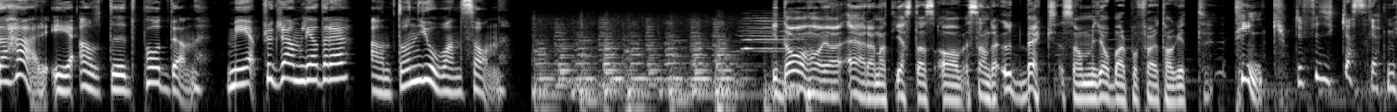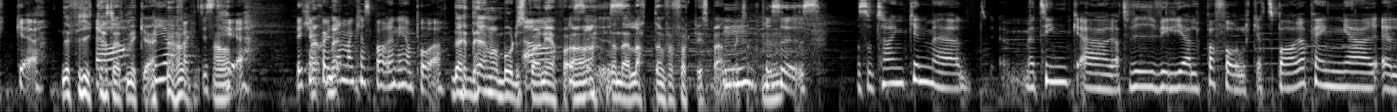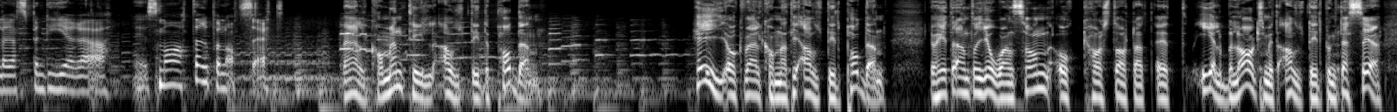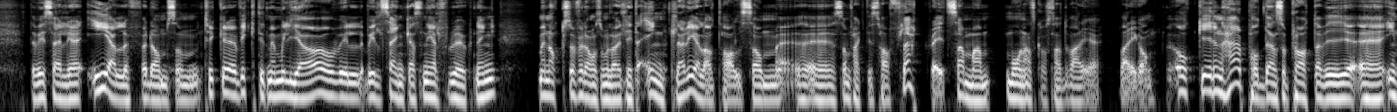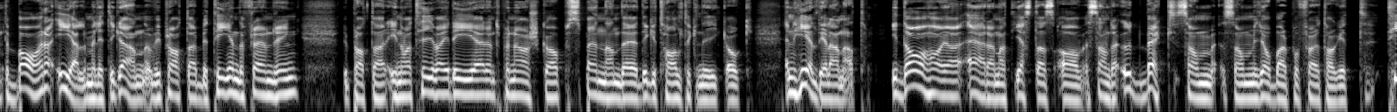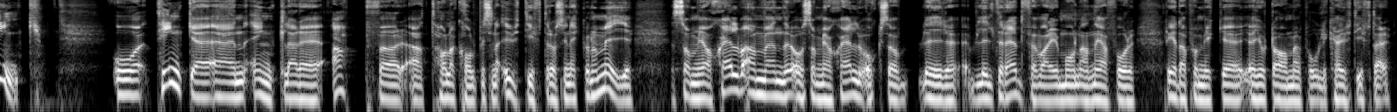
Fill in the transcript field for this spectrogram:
Det här är Alltid podden med programledare Anton Johansson. Idag har jag äran att gästas av Sandra Udbeck som jobbar på företaget Tink. Det fikas rätt mycket. Det fikas ja, rätt mycket. det gör faktiskt Ja. det. Det kanske Men- är det man kan spara ner på. Det är det man borde spara Ja, ner på. Ja, den där latten för 40 spänn. Mm, Liksom. precis. Alltså, tanken med, med Tink är att vi vill hjälpa folk att spara pengar eller att spendera eh, smartare på något sätt. Välkommen till Alltid-podden. Hej och välkomna till Alltid-podden. Jag heter Anton Johansson och har startat ett elbolag som heter Alltid.se. Där vi säljer el för de som tycker det är viktigt med miljö och vill, vill sänka sin elförbrukning. Men också för de som vill ha ett lite enklare elavtal som, eh, som faktiskt har flat rate, samma månadskostnad varje, varje gång. Och I den här podden så pratar vi eh, inte bara el, men lite grann. Vi pratar beteendeförändring, vi pratar innovativa idéer, entreprenörskap, spännande digital teknik och en hel del annat. Idag har jag äran att gästas av Sandra Udbeck som, som jobbar på företaget Tink. Och Tink är en enklare app för att hålla koll på sina utgifter och sin ekonomi. Som jag själv använder och som jag själv också blir, blir lite rädd för varje månad när jag får reda på hur mycket jag gjort av med på olika utgifter.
